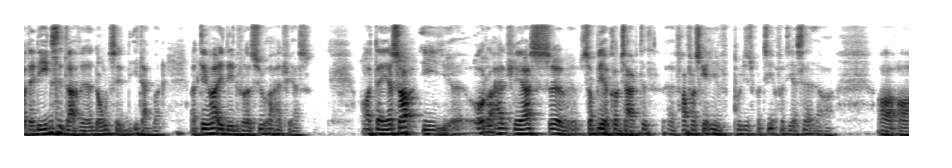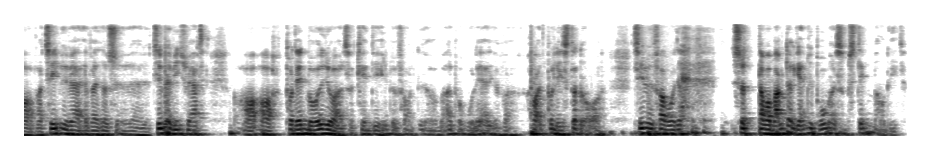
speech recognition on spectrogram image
og den eneste, der har været nogensinde i Danmark. Og det var i 1977. Og da jeg så i 78, øh, så bliver jeg kontaktet øh, fra forskellige politiske partier, fordi jeg sad og, og, og var tv-avisvært, og, og på den måde jo altså kendte i hele befolkningen, og meget populær. Jeg var højt på listerne over tv-favoritter. Så der var mange, der gerne ville bruge mig som stemmemagnet.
